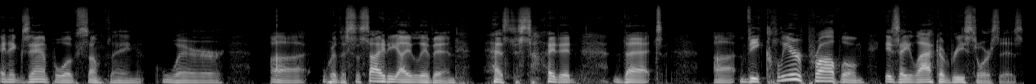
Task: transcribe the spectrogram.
an example of something where uh, where the society I live in has decided that uh, the clear problem is a lack of resources,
